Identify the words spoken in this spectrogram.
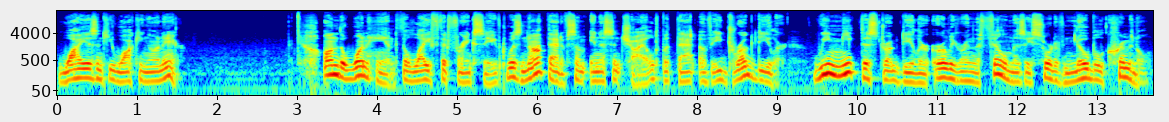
Why isn't he walking on air? On the one hand, the life that Frank saved was not that of some innocent child, but that of a drug dealer. We meet this drug dealer earlier in the film as a sort of noble criminal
